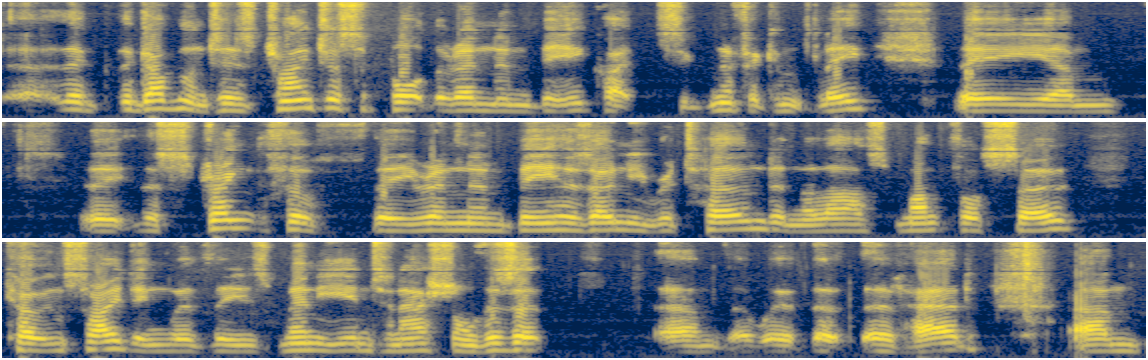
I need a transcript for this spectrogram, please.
the, the government is trying to support the renminbi quite significantly. The, um, the the strength of the renminbi has only returned in the last month or so, coinciding with these many international visits um, that, they've had. Um,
